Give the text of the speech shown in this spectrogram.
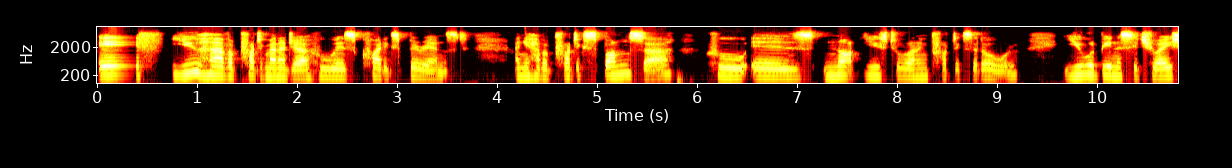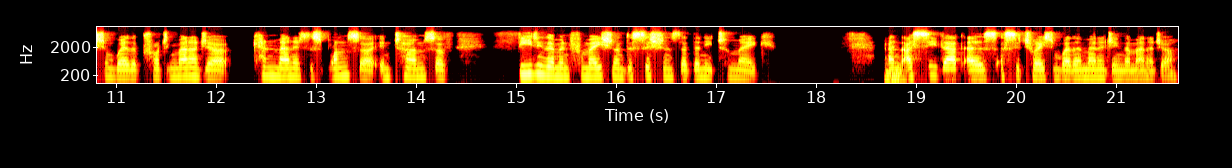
If you have a project manager who is quite experienced and you have a project sponsor who is not used to running projects at all, you would be in a situation where the project manager can manage the sponsor in terms of feeding them information and decisions that they need to make. Mm. And I see that as a situation where they're managing the manager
